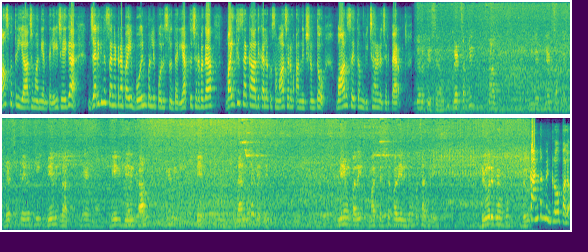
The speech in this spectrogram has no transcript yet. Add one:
ఆసుపత్రి యాజమాన్యం తెలియజేయగా జరిగిన సంఘటనపై బోయిన్పల్లి పోలీసులు దర్యాప్తు జరపగా వైద్య శాఖ అధికారులకు సమాచారం అందించడంతో వారు సైతం విచారణ జరిపారు. Blood supply. కాదు బ్లడ్ సప్లై ఎవరికి? బేబీకి రాదు. బేబీ బేబీకి రాదు బేబీ దాని వల్ల డెత్ మేము పది మాకు తెలిసిన పదిహేను నిమిషాలు కూడా సర్జరీ చేసాం కంటోన్మెంట్లో పలు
